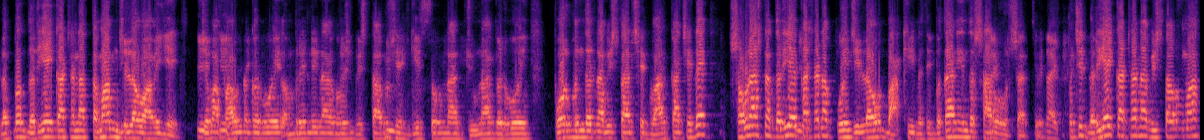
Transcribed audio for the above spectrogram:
લગભગ દરિયાઈ કાંઠાના તમામ જિલ્લાઓ આવી જાય જેમાં ભાવનગર હોય અમરેલીના વિસ્તારો છે ગીર સોમનાથ જુનાગઢ હોય પોરબંદરના વિસ્તાર છે દ્વારકા છે એટલે સૌરાષ્ટ્રના દરિયાઈ કાંઠાના કોઈ જિલ્લાઓ બાકી નથી. બધાની અંદર સારો વરસાદ છે. પછી દરિયાઈ કાંઠાના વિસ્તારોમાં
